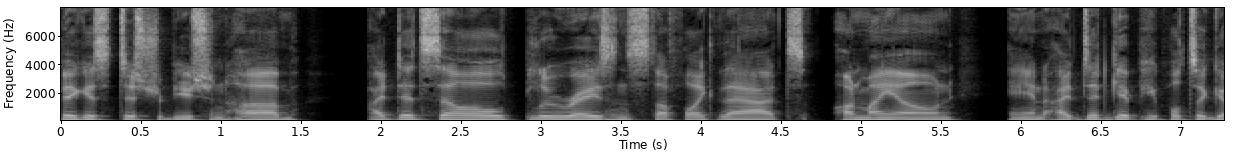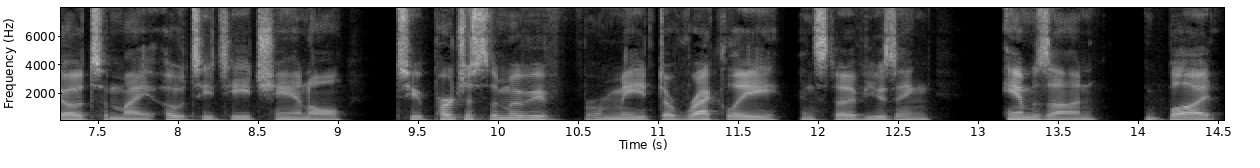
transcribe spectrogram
biggest distribution hub. I did sell Blu-rays and stuff like that on my own, and I did get people to go to my OTT channel to purchase the movie from me directly instead of using Amazon. But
